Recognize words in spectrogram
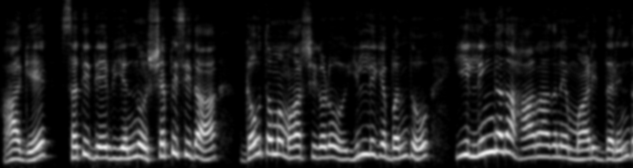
ಹಾಗೆ ಸತಿದೇವಿಯನ್ನು ಶಪಿಸಿದ ಗೌತಮ ಮಹರ್ಷಿಗಳು ಇಲ್ಲಿಗೆ ಬಂದು ಈ ಲಿಂಗದ ಆರಾಧನೆ ಮಾಡಿದ್ದರಿಂದ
